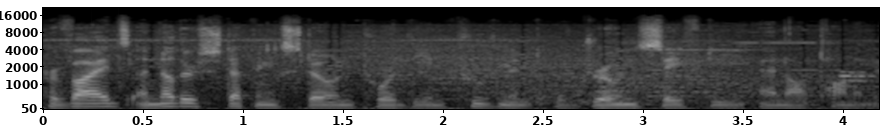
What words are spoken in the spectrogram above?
provides another stepping stone toward the improvement of drone safety and autonomy.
